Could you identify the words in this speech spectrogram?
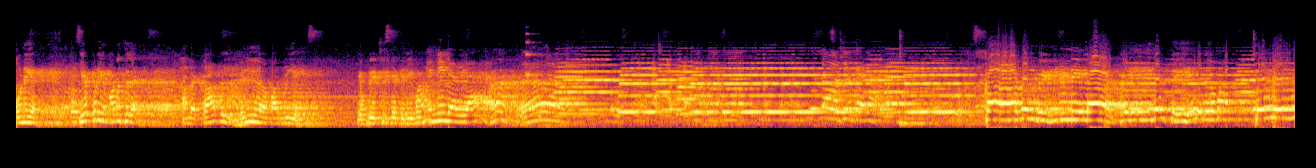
உன்னைய எப்படி மனசுல அந்த காதல் வெளியில மாதிரியே எப்படி வச்சிருக்க தெரியுமா. வச்சிருக்கேன் காதல் வெண்ணிலா கையில சேருமா Thank you.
